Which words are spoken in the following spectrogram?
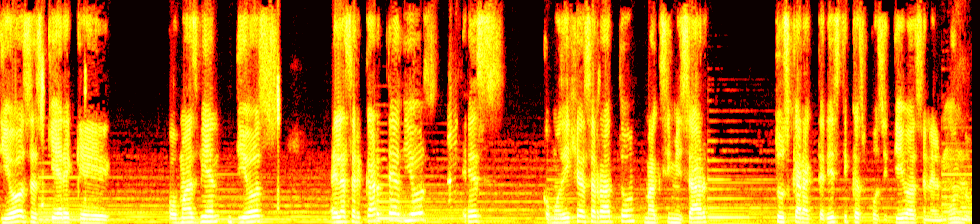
Dios quiere que, o más bien Dios, el acercarte a Dios es, como dije hace rato, maximizar tus características positivas en el mundo.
